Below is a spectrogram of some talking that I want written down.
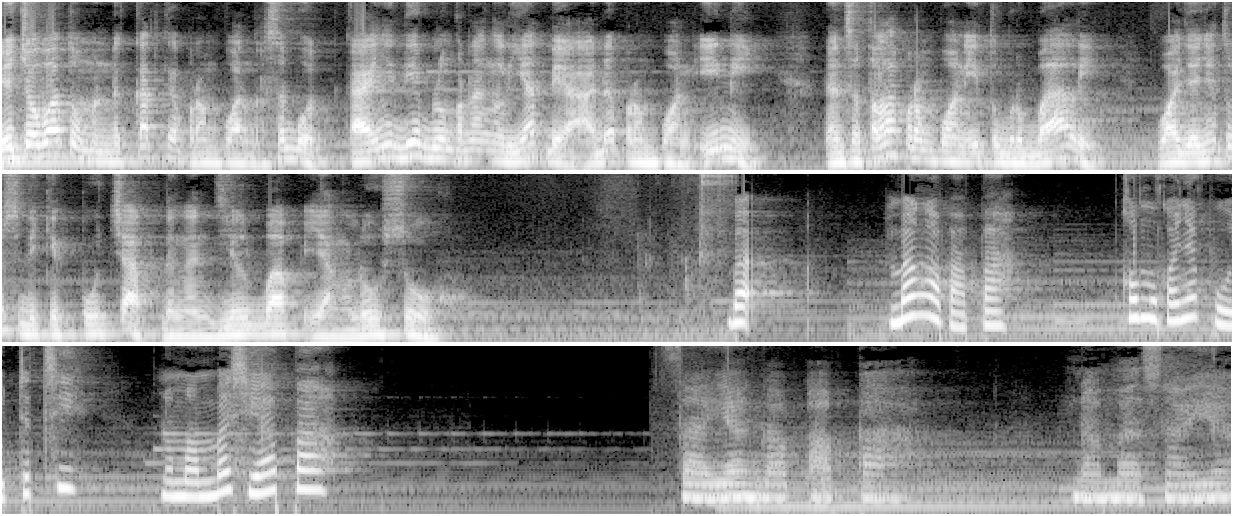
Dia coba tuh mendekat ke perempuan tersebut. Kayaknya dia belum pernah ngeliat dia ada perempuan ini. Dan setelah perempuan itu berbalik, Wajahnya tuh sedikit pucat dengan jilbab yang lusuh. Mbak, mbak nggak apa-apa. Kok mukanya pucat sih? Nama mbak siapa? Saya nggak apa-apa. Nama saya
